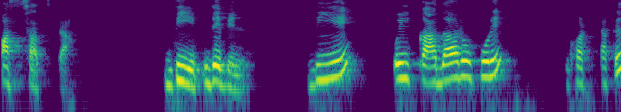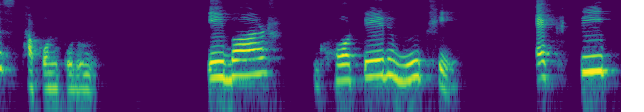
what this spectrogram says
পাঁচ সাতটা। দিয়ে, দেবেন। দিয়ে ওই কাদার উপরে ঘরটাকে স্থাপন করুন। এবার ঘটের মুখে একটি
